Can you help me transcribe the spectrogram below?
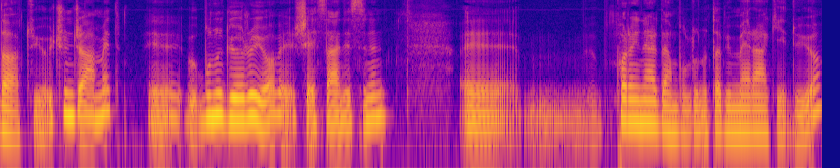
dağıtıyor. Üçüncü Ahmet e, bunu görüyor ve şehzadesinin parayı nereden bulduğunu tabii merak ediyor.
